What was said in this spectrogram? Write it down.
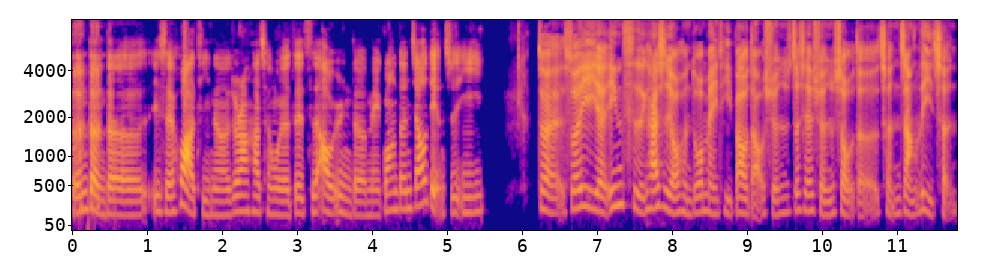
等等的一些话题呢，就让他成为了这次奥运的镁光灯焦点之一。对，所以也因此开始有很多媒体报道选这些选手的成长历程。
